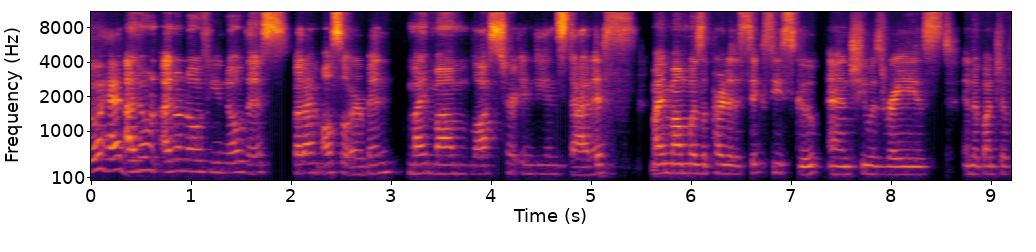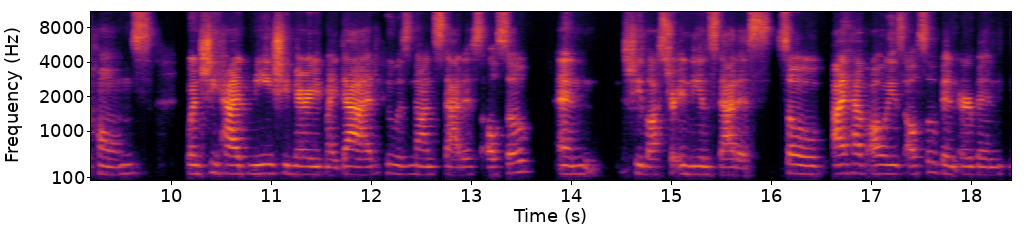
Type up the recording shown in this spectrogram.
go ahead i don't i don't know if you know this but i'm also urban my mom lost her indian status my mom was a part of the 60s scoop and she was raised in a bunch of homes when she had me, she married my dad, who was non status also, and she lost her Indian status. So I have always also been urban.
